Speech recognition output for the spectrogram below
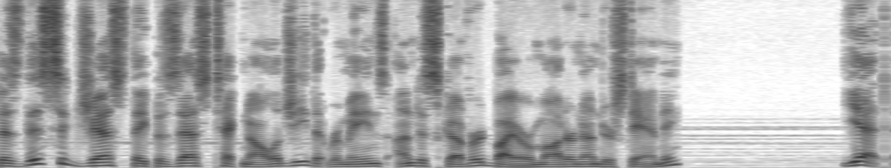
Does this suggest they possess technology that remains undiscovered by our modern understanding? Yet,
